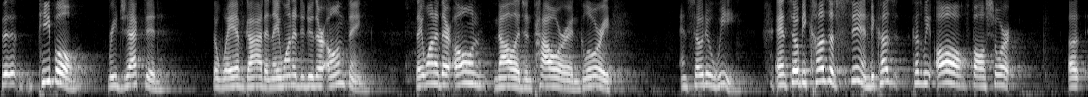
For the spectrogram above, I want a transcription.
The people rejected the way of God and they wanted to do their own thing. They wanted their own knowledge and power and glory. And so do we. And so, because of sin, because, because we all fall short of,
